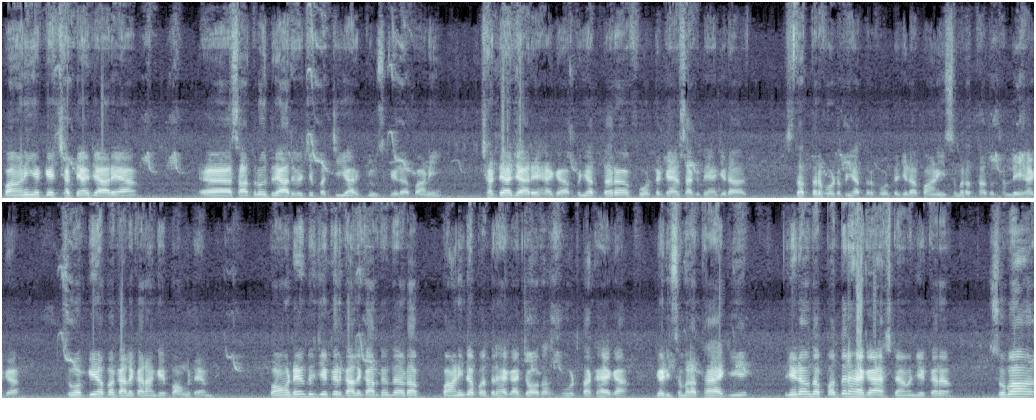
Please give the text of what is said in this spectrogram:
ਪਾਣੀ ਅੱਗੇ ਛੱਡਿਆ ਜਾ ਰਿਹਾ। ਅਹ ਸਤਲੁਜ ਦਰਿਆ ਦੇ ਵਿੱਚ 25000 ਕਿਊਸਕ ਜਿਹੜਾ ਪਾਣੀ ਛੱਡਿਆ ਜਾ ਰਿਹਾ ਹੈਗਾ। 75 ਫੁੱਟ ਕਹਿ ਸਕਦੇ ਹਾਂ ਜਿਹੜਾ 77 ਫੁੱਟ 75 ਫੁੱਟ ਜਿਹੜਾ ਪਾਣੀ ਸਮਰੱਥਾ ਤੋਂ ਥੱਲੇ ਹੈਗਾ। ਸੋ ਅੱਗੇ ਆਪਾਂ ਗੱਲ ਕਰਾਂਗੇ ਪੌਂਗ ਡੈਮ ਦੀ। ਪੌਂਗ ਡੈਮ ਦੀ ਜੇਕਰ ਗੱਲ ਕਰਦੇ ਹਾਂ ਤਾਂ ਜਿਹੜਾ ਪਾਣੀ ਦਾ ਪੱਧਰ ਹੈਗਾ 1400 ਫੁੱਟ ਤੱਕ ਹੈਗਾ ਜਿਹੜੀ ਸਮਰੱਥਾ ਹੈਗੀ ਹੈ। ਤੇ ਜਿਹੜਾ ਉਹਦਾ ਪੱਧਰ ਹੈਗਾ ਇਸ ਟਾਈਮ ਜੇਕਰ ਸਵੇਰ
